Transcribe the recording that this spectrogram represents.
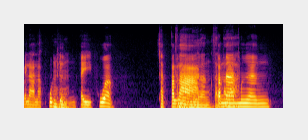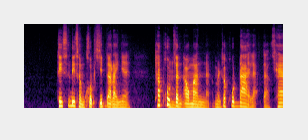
เวลาเราพูดถึงอือฮึไอ้พวกสัตว์ประหลาดตำนานเมืองสัตว์ประหลาดตำนานเมือง ทฤษฎีสมคบคิดอะไรเนี่ย ถ้าพูดกันอืมเอามันอะ มันก็พูดได้แหละ แต่แค่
